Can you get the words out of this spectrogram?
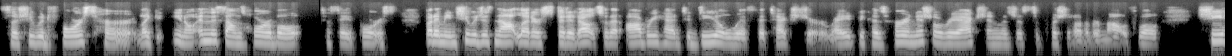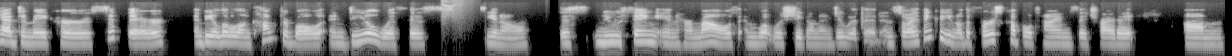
So she would force her, like, you know, and this sounds horrible to say force, but I mean, she would just not let her spit it out so that Aubrey had to deal with the texture, right? Because her initial reaction was just to push it out of her mouth. Well, she had to make her sit there and be a little uncomfortable and deal with this, you know, this new thing in her mouth and what was she going to do with it? And so i think you know the first couple of times they tried it um,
